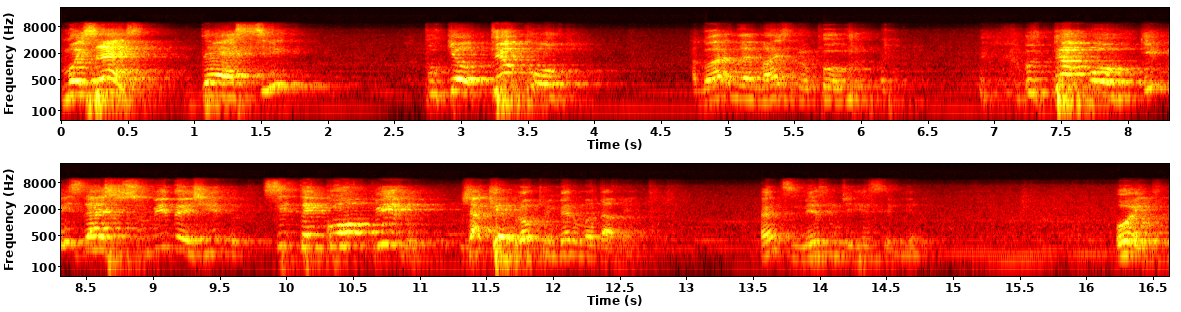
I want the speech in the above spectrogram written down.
Moisés, desce, porque o teu povo, agora não é mais meu povo, o teu povo que fizeste subir do Egito se tem corrompido, já quebrou o primeiro mandamento, antes mesmo de recebê-lo. 8.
